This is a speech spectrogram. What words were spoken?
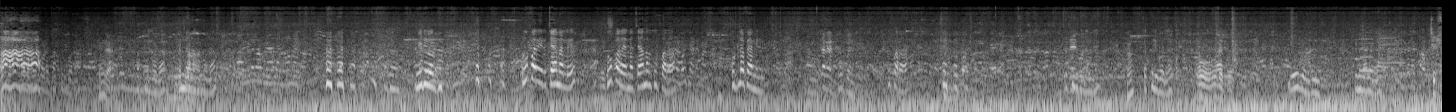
ಹಾಂ ಹಾಂ. இங்க வீடியோ சூப்பர் இரு சேனல் சூப்பர் என்ன சேனல் சூப்பரா? குட்ல ஃபேமிலி சூப்பரா? ಚಕ್ಕುಲಿ ಬೇಡ ಓ ಬೇಕು ಇವು ಬೇಡ ತಿಂದ chips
